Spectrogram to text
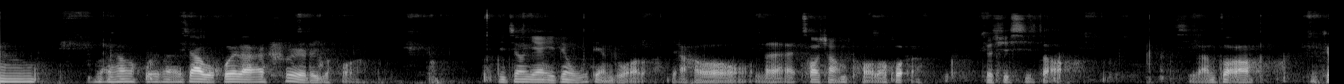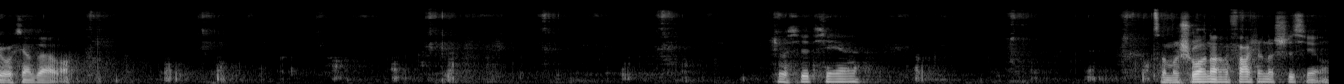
嗯，晚上回来，下午回来睡了一会儿，一睁眼已经五点多了，然后来操场跑了会儿，就去洗澡，洗完澡就现在了。这些天怎么说呢？发生的事情。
